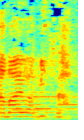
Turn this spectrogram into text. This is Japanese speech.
名前は三葉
